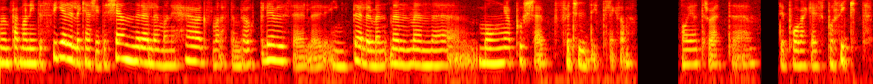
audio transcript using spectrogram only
Men för att man inte ser eller kanske inte känner eller man är hög för man har haft en bra upplevelse eller inte. Eller, men men, men eh, många pushar för tidigt. Liksom. Och jag tror att eh, det påverkar på sikt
